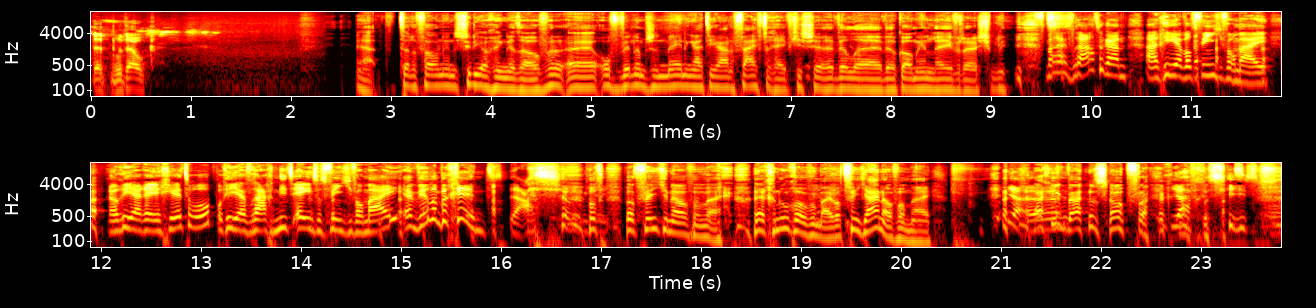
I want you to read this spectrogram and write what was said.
dat moet ook. Ja, de telefoon in de studio ging net over. Eh, of Willem zijn mening uit de jaren 50 eventjes eh, wil, eh, wil komen inleveren, alsjeblieft. Maar hij vraagt ook aan, aan Ria, wat vind je van mij? Nou, Ria reageert erop. Ria vraagt niet eens, wat vind je van mij? En Willem begint. Ja, sorry. Wat, wat vind je nou van mij? Eh, genoeg over mij. Wat vind jij nou van mij? Ja, eh, Eigenlijk bijna zo'n vraag. ja precies.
